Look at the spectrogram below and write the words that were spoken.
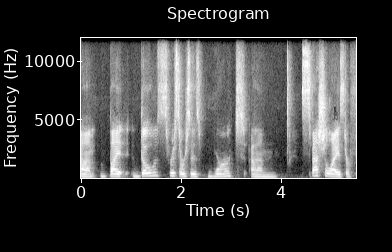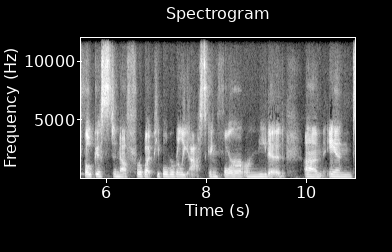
Um, but those resources weren't um, specialized or focused enough for what people were really asking for or needed um, and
